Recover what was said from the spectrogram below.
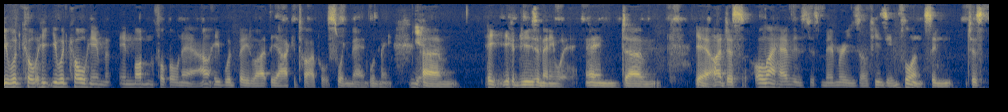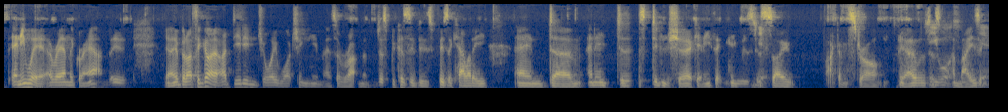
You would call he, you would call him in modern football now. He would be like the archetypal swingman, wouldn't he? yeah. um, he, you could use him anywhere. And um, yeah, I just all I have is just memories of his influence in just anywhere around the ground. It- you know, but I think I, I did enjoy watching him as a ruckman just because of his physicality and um, and he just didn't shirk anything. He was just so fucking strong. You know, it was just was amazing. Yeah.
